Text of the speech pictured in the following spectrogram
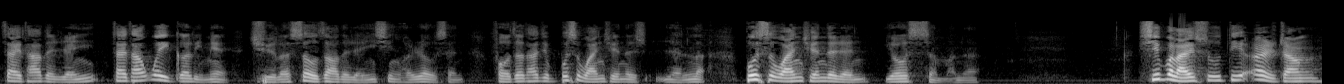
在他的人，在他位格里面取了受造的人性和肉身，否则他就不是完全的人了。不是完全的人有什么呢？希伯来书第二章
